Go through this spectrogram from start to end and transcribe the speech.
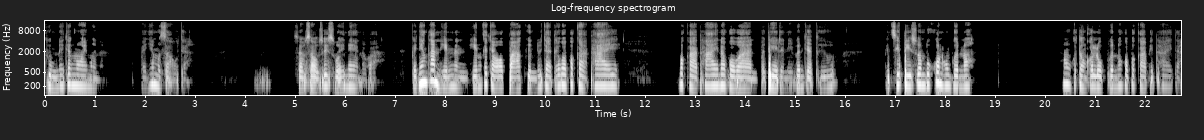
ครึ้มๆแน่จักน่อยมื้อนั้นไปยามมื้อเช้าจ้ะเช้าๆสวยๆแน่ล่ะว่าก็ยังทันเห็นนั่นเห็นเขาเจ้าเอาปลาขึ้นอยู่จ้ะแต่ว่าบ่กล้าถ่าย บ่กล้าถ่ายเนาะ เพราะว่า อั่น ประเทศอันนี้เพิ่นจะถือเป็นสิทธิส่วนบุคคลของเพิ่นเนาะ เราก็ต้องเคารพเพิ่น เราก็บ่กล้าไปถ่ายจ้ะ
